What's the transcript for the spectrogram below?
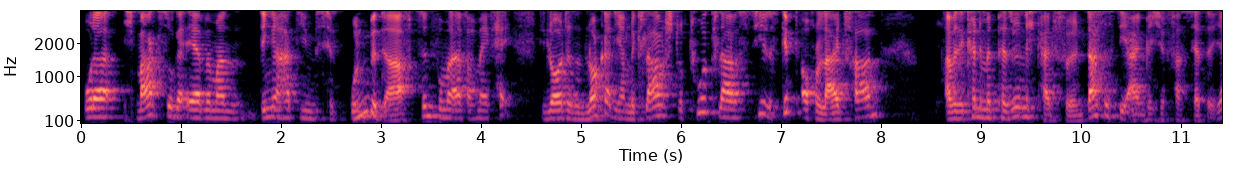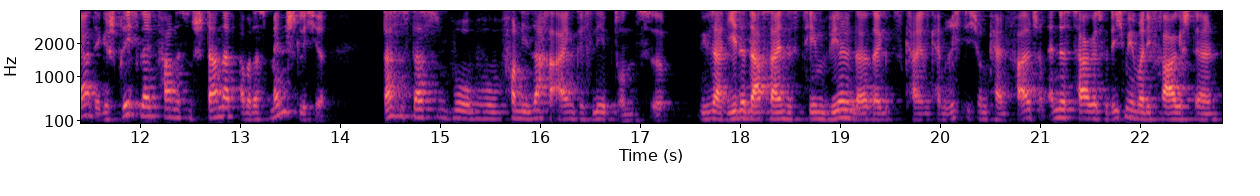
Oder ich mag es sogar eher, wenn man Dinge hat, die ein bisschen unbedarft sind, wo man einfach merkt, hey, die Leute sind locker, die haben eine klare Struktur, klares Ziel, es gibt auch einen Leitfaden, aber sie können mit Persönlichkeit füllen. Das ist die eigentliche Facette. Ja, der Gesprächsleitfaden ist ein Standard, aber das Menschliche, das ist das, wo, wovon die Sache eigentlich lebt. Und äh, wie gesagt, jeder darf sein System wählen, da, da gibt es kein, kein richtig und kein falsch. Am Ende des Tages würde ich mir immer die Frage stellen,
